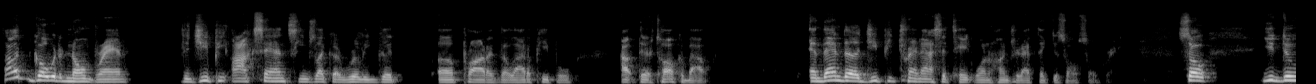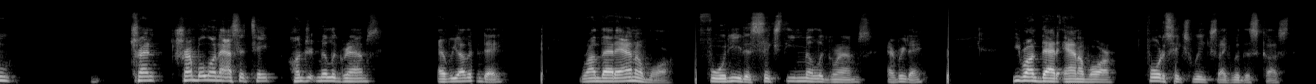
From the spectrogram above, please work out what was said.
So I'd go with a known brand the GP Oxan seems like a really good uh, product. A lot of people out there talk about. And then the GP Tren Acetate 100, I think, is also great. So you do Tren- Trenbolone acetate, 100 milligrams every other day. Run that Anavar, 40 to 60 milligrams every day. You run that Anavar four to six weeks, like we discussed.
